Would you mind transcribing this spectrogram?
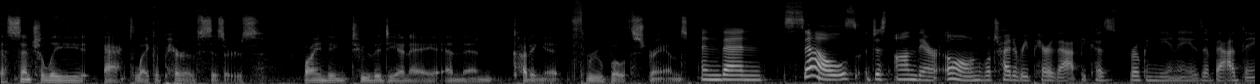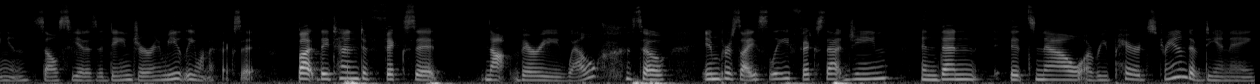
essentially act like a pair of scissors binding to the DNA and then cutting it through both strands. And then cells, just on their own, will try to repair that because broken DNA is a bad thing and cells see it as a danger and immediately want to fix it. But they tend to fix it not very well. so, imprecisely fix that gene, and then it's now a repaired strand of DNA,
